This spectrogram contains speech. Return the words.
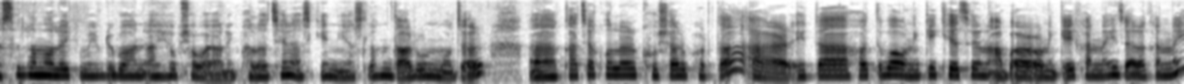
আসসালামু আলাইকুম এভরিওয়ান, আই হোপ সবাই অনেক ভালো আছেন। আজকে নিয়ে আসলাম দারুণ মজার কাঁচা কলার খোসার ভর্তা। আর এটা হয়তো বা অনেকেই খেয়েছেন, আবার অনেকেই খান নাই, যারা খান নাই,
